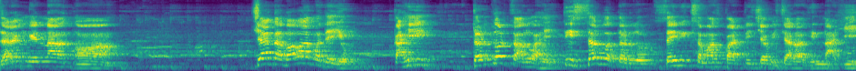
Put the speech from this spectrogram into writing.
जरंगेंना च्या दबावामध्ये येऊन काही तडजोड चालू आहे ती सर्व तडजोड सैनिक समाज पार्टीच्या विचाराधीन नाही.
